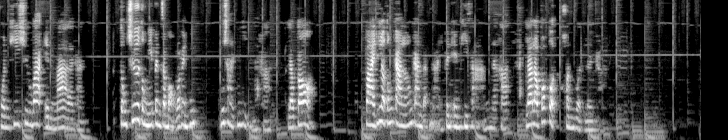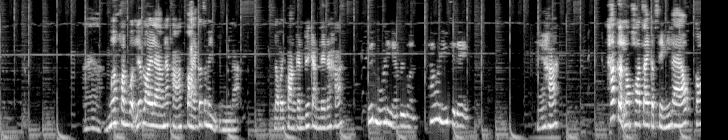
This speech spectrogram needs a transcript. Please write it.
คนที่ชื่อว่าเอมมาแล้วกัน ตรงชื่อตรงนี้เป็นจะบอกว่าเป็นผู้ ผู้ชายผู้หญิงนะคะ แล้วก็ไฟล์ที่เราต้องการเราต้องการแบบไหนเป็น MP3 นะคะ แล้วเราก็กด convert เลยค่ะเมื่อ convert เรียบร้อยแล้วนะคะ ไฟล์ก็จะมาอยู่ตรงนี้ละ เราไปฟังกันด้วยกันเลยนะคะ Good morning, everyone. How are you today? เห็นไหมคะ ถ้าเกิดเราพอใจกับเสียงนี้แล้วก็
